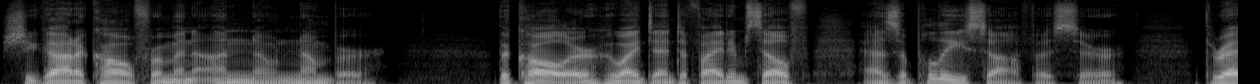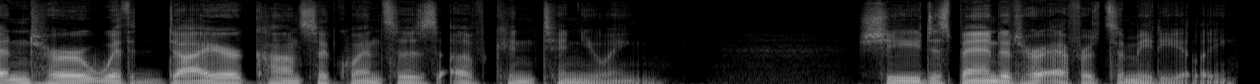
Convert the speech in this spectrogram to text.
she got a call from an unknown number. The caller, who identified himself as a police officer, threatened her with dire consequences of continuing. She disbanded her efforts immediately.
